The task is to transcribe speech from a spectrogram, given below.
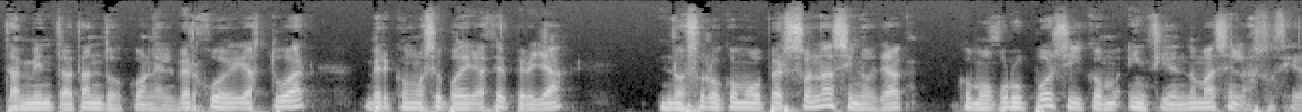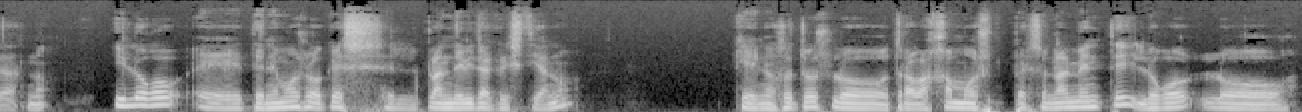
también tratando con el ver, juego y actuar, ver cómo se podría hacer, pero ya no solo como personas, sino ya como grupos y como incidiendo más en la sociedad, ¿no? Y luego eh, tenemos lo que es el plan de vida cristiano, que nosotros lo trabajamos personalmente y luego lo,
